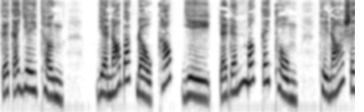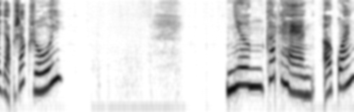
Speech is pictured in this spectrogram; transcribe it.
kể cả dây thần, và nó bắt đầu khóc vì đã đánh mất cái thùng thì nó sẽ gặp rắc rối. Nhưng khách hàng ở quán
